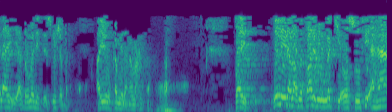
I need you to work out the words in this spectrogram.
ilaahay iyo addoommadiisa isku shabah ayuu ka mid ahaa macna ayib nin la yidhahdo abu aalib ilmaki oo suufi ahaa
